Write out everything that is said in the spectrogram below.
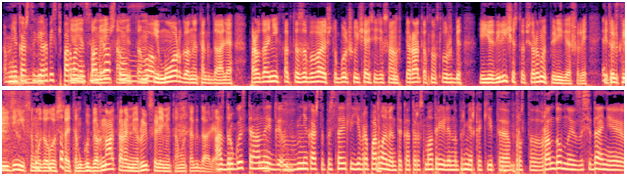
А мне кажется, в Европейский парламент и, смотрел, там, что... Там, в... и Морган и так далее. Правда, они как-то забывают, что большую часть этих самых пиратов на службе Ее Величества все равно перевешали. Это... И только единицам удалось стать там губернаторами, рыцарями там, и так далее. А с другой стороны, мне кажется, представители Европарламента, которые смотрели, например, какие-то просто рандомные заседания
